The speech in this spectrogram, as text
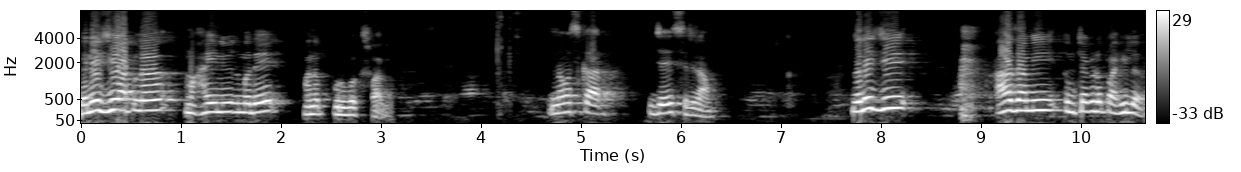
गणेशजी आपलं महाई न्यूजमध्ये मनपूर्वक स्वागत. नमस्कार. जय श्रीराम. गणेशजी आज आम्ही तुमच्याकडे पाहिलं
